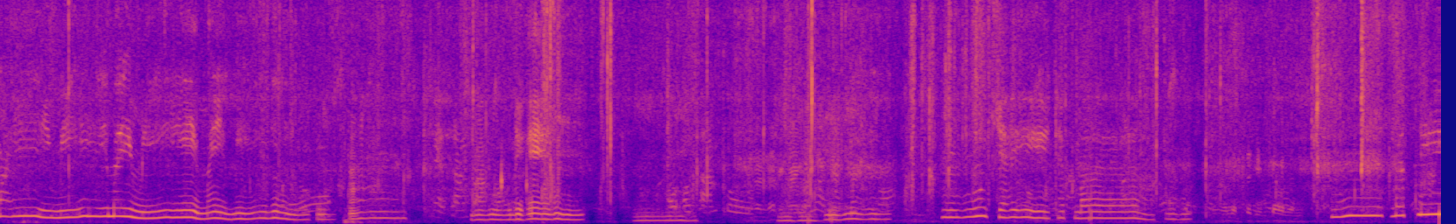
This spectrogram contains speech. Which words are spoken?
ไม่มีไม่มีไม่มีอยู่แดงหัวใจแทบบ้าแบบนี้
